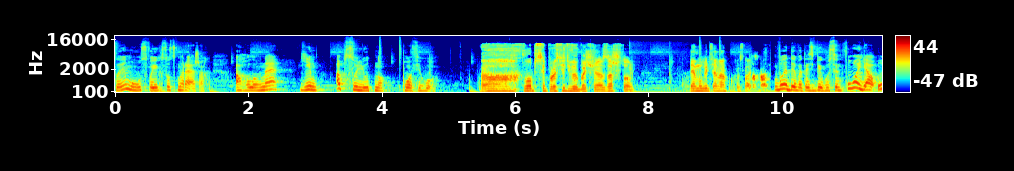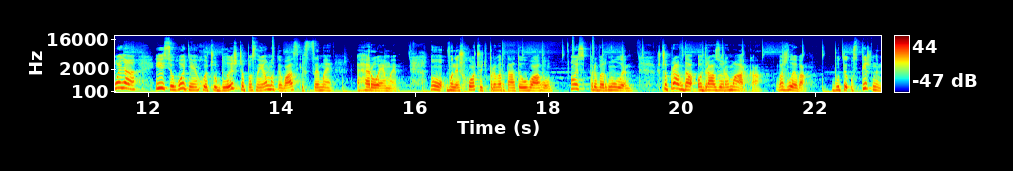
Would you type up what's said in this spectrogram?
цим у своїх соцмережах. А головне, їм абсолютно пофігу. А, хлопці, просіть вибачення, за що? Я можу тебе нахуй послати. Ви дивитесь Бігус.Інфо, я Оля, і сьогодні я хочу ближче познайомити вас із цими героями. Ну, вони ж хочуть привертати увагу. Ось привернули. Щоправда, одразу ремарка важлива: бути успішним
